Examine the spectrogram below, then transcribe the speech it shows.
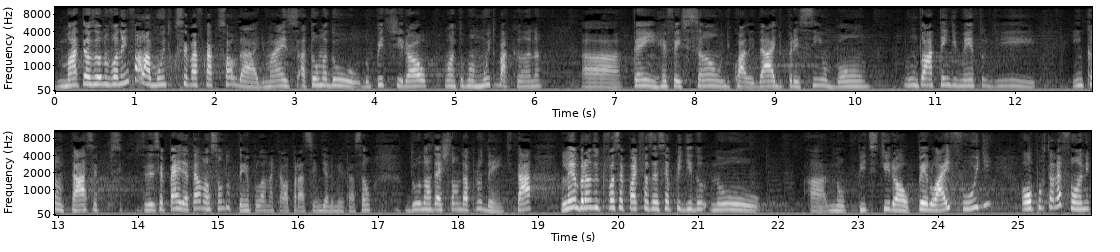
Matheus, eu não vou nem falar muito que você vai ficar com saudade, mas a turma do, do Pit Tirol, uma turma muito bacana. Uh, tem refeição de qualidade, precinho bom, um atendimento de encantar. Você, você perde até a noção do tempo lá naquela pracinha de alimentação do Nordestão da Prudente, tá? Lembrando que você pode fazer seu pedido no, ah, no Pizza Tirol pelo iFood ou por telefone,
